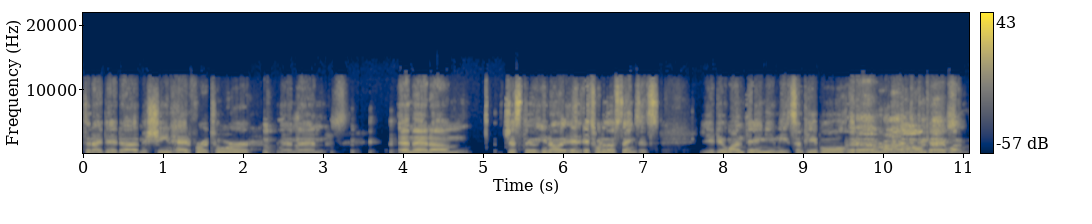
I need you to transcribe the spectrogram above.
then I did uh, Machine Head for a tour, and then, and then, um, just through, you know, it, it's one of those things. It's you do one thing, you meet some people. yeah, right. like, "Oh, okay, well,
